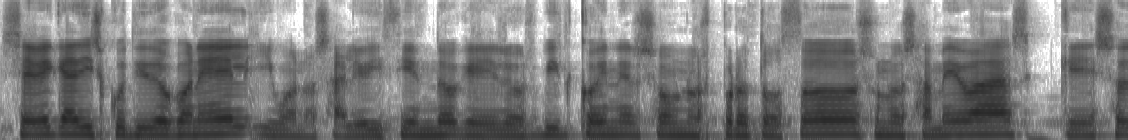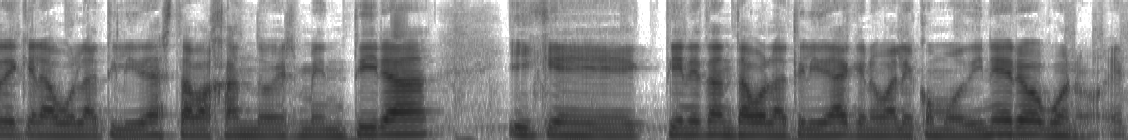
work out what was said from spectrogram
Se ve que ha discutido con él y bueno, salió diciendo que los bitcoiners son unos protozoos, unos amebas, que eso de que la volatilidad está bajando es mentira y que tiene tanta volatilidad que no vale como dinero. Bueno, em,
